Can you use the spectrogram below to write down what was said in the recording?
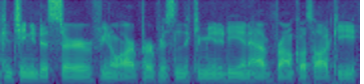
continue to serve you know our purpose in the community and have Broncos hockey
